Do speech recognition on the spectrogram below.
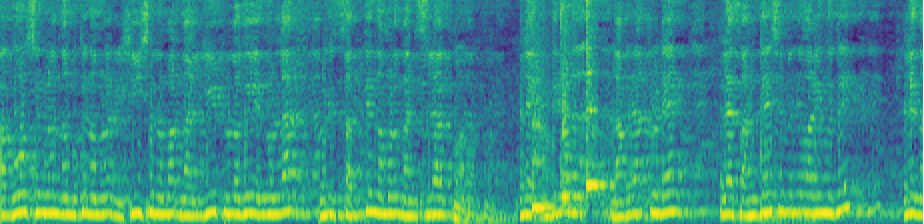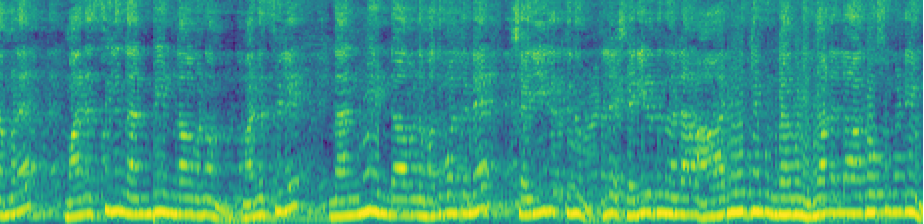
ആഘോഷങ്ങളും നമുക്ക് നമ്മുടെ ഋഷീശ്വരന്മാർ നൽകിയിട്ടുള്ളത് എന്നുള്ള ഒരു സത്യം നമ്മൾ മനസ്സിലാക്കുക. അല്ലെ? എന്തിനാണ് നവരാത്രിയുടെ അല്ലെ സന്ദേശം എന്ന് പറയുന്നത്? അല്ലെ നമ്മളെ മനസ്സിൽ നന്മ ഉണ്ടാവണം മനസ്സിൽ നന്മ ഉണ്ടാവണം. അതുപോലെ തന്നെ ശരീരത്തിനും അല്ലെ ശരീരത്തിന് നല്ല ആരോഗ്യം ഉണ്ടാവണം. ഇതാണ് എല്ലാ ആഘോഷങ്ങളുടെയും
